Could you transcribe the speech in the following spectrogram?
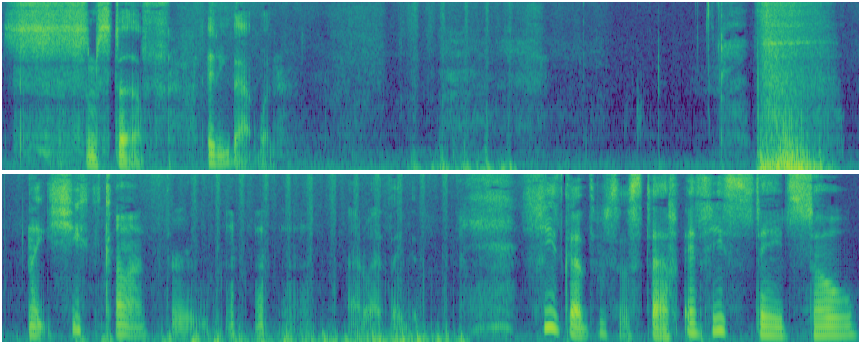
some stuff. Eddie that one. like she's gone through how do I say this? She's gone through some stuff and she stayed so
